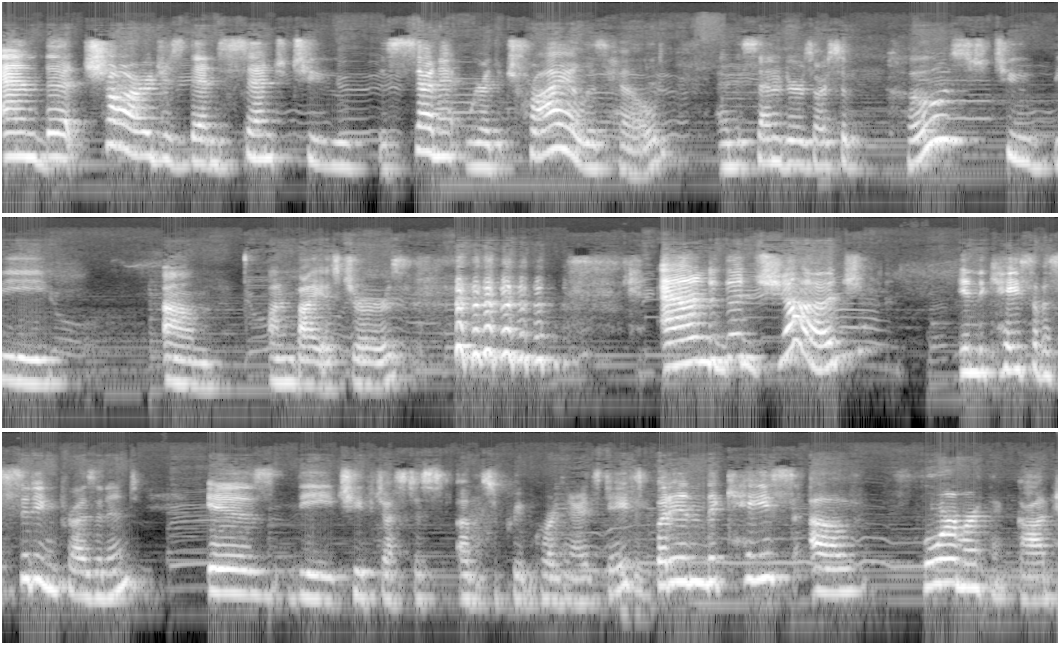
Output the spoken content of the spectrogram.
and the charge is then sent to the Senate where the trial is held, and the senators are supposed to be um, unbiased jurors. and the judge, in the case of a sitting president, is the Chief Justice of the Supreme Court of the United States. Mhm. But in the case of former, thank God,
